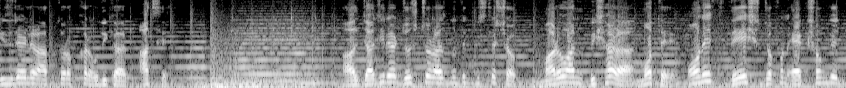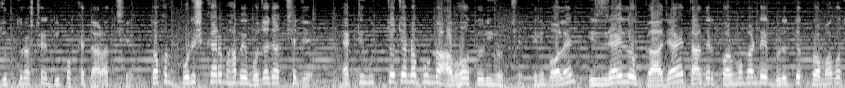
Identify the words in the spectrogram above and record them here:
ইসরায়েলের আত্মরক্ষার অধিকার আছে। আল জাজিরার জ্যেষ্ঠ রাজনৈতিক বিশ্লেষক মারোয়ান বিশারা মতে, অনেক দেশ যখন একসঙ্গে যুক্তরাষ্ট্রের বিপক্ষে দাঁড়াচ্ছে, তখন পরিষ্কারভাবে বোঝা যাচ্ছে যে একটি উত্তেজনাপূর্ণ আবহাওয়া তৈরি হচ্ছে। তিনি বলেন, ইসরায়েল ও গাজায় তাদের কর্মকাণ্ডের বিরুদ্ধে ক্রমাগত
